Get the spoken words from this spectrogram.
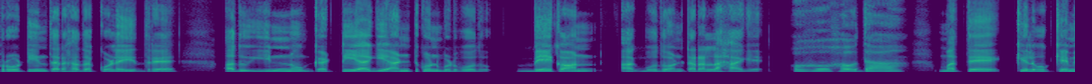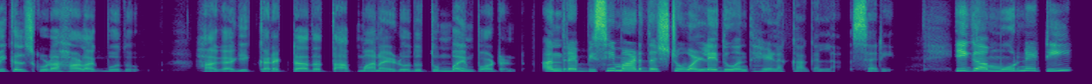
ಪ್ರೋಟೀನ್ ತರಹದ ಕೊಳೆ ಇದ್ರೆ ಅದು ಇನ್ನೂ ಗಟ್ಟಿಯಾಗಿ ಅಂಟ್ಕೊಂಡ್ ಬಿಡ್ಬೋದು. ಬೇಕಾನ್ ಆಗ್ಬೋದು ಅಂಟರಲ್ಲ ಹಾಗೆ. ಓಹೋ ಹೌದಾ? ಮತ್ತೆ ಕೆಲವು ಕೆಮಿಕಲ್ಸ್ ಕೂಡ ಹಾಳಾಗ್ಬೋದು. ಹಾಗಾಗಿ ಕರೆಕ್ಟಾದ ತಾಪಮಾನ ಇಡೋದು ತುಂಬಾ ಇಂಪಾರ್ಟೆಂಟ್. ಅಂದ್ರೆ ಬಿಸಿ ಮಾಡಿದಷ್ಟು ಒಳ್ಳೇದು ಅಂತ ಹೇಳಕ್ಕಾಗಲ್ಲ. ಸರಿ. ಈಗ ಮೂರನೇ ಟಿ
